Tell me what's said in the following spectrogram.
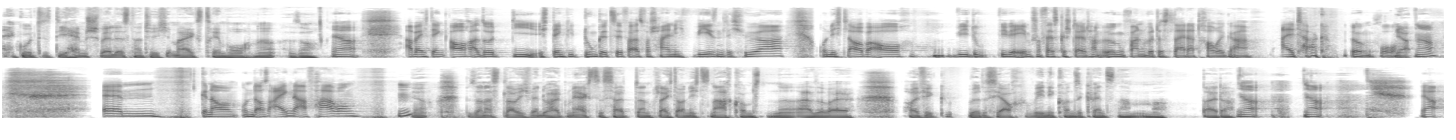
ja gut, die Hemmschwelle ist natürlich immer extrem hoch, ne? Also ja, aber ich denke auch, also die, ich denke, die Dunkelziffer ist wahrscheinlich wesentlich höher und ich glaube auch, wie du, wie wir eben schon festgestellt haben, irgendwann wird es leider trauriger Alltag irgendwo. Ja. Ne? Ähm, genau, und aus eigener Erfahrung. Hm? Ja, besonders glaube ich, wenn du halt merkst, dass halt dann vielleicht auch nichts nachkommst. Ne? Also weil häufig wird es ja auch wenig Konsequenzen haben immer. Leider. Ja, ja. Ja,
